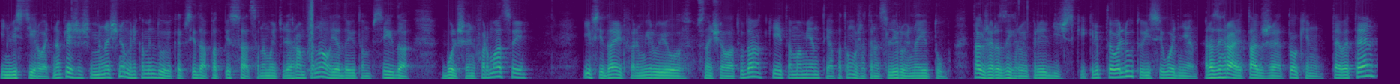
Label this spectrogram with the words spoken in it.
инвестировать. Но прежде чем мы начнем, рекомендую, как всегда, подписаться на мой телеграм-канал. Я даю там всегда больше информации и всегда информирую сначала туда какие-то моменты, а потом уже транслирую на YouTube. Также разыгрываю периодически криптовалюту и сегодня разыграю также токен ТВТ.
